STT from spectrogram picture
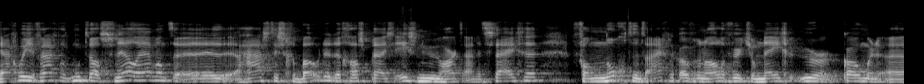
Ja, goede vraag. Dat moet wel snel, hè? want uh, haast is geboden. De gasprijs is nu hard aan het stijgen. Vanochtend, eigenlijk over een half uurtje om negen uur, komen uh,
